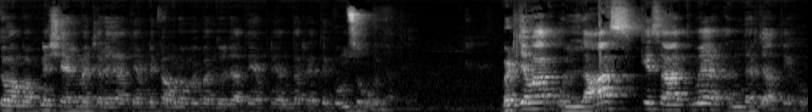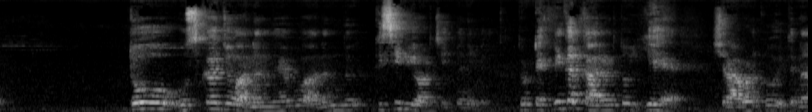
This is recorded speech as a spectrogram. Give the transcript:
तो हम अपने शहर में चले जाते हैं, अपने कमरों में बंद हो जाते हैं, अपने अंदर रहते गुमसुम हो जाते हैं। बट जब आप उल्लास के साथ में अंदर जाते हो तो उसका जो आनंद है, वो आनंद किसी भी और चीज़ में नहीं मिलता। तो टेक्निकल कारण तो ये है, श्रावण को इतना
